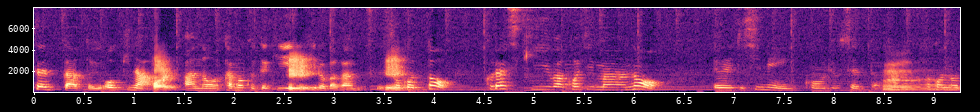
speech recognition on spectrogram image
センターという大きな、はい。あの多目的ええ。広場があるんですけど、ええ。そこと倉敷は小島の、えー、と市民交流センターそこの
